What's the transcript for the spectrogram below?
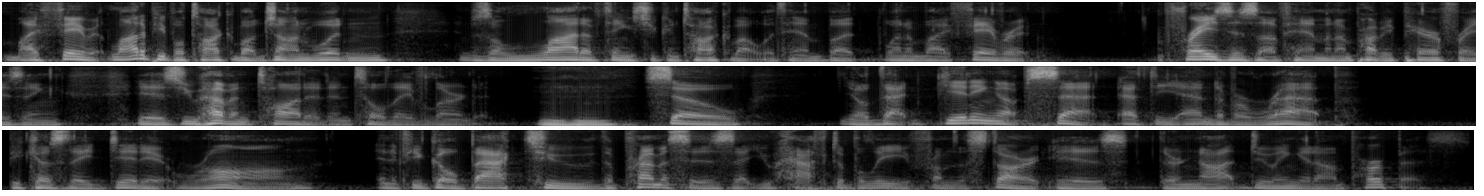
my favorite. A lot of people talk about John Wooden, and there's a lot of things you can talk about with him. But one of my favorite phrases of him, and I'm probably paraphrasing, is "You haven't taught it until they've learned it." Mm-hmm. So you know, that getting upset at the end of a rep because they did it wrong. And if you go back to the premises that you have to believe from the start is they're not doing it on purpose,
